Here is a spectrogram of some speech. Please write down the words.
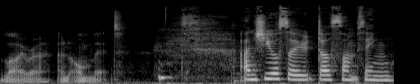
Lyra an omelette. And she also does something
